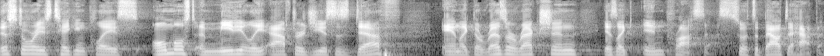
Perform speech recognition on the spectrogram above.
this story is taking place almost immediately after Jesus' death and like the resurrection is like in process. So it's about to happen.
